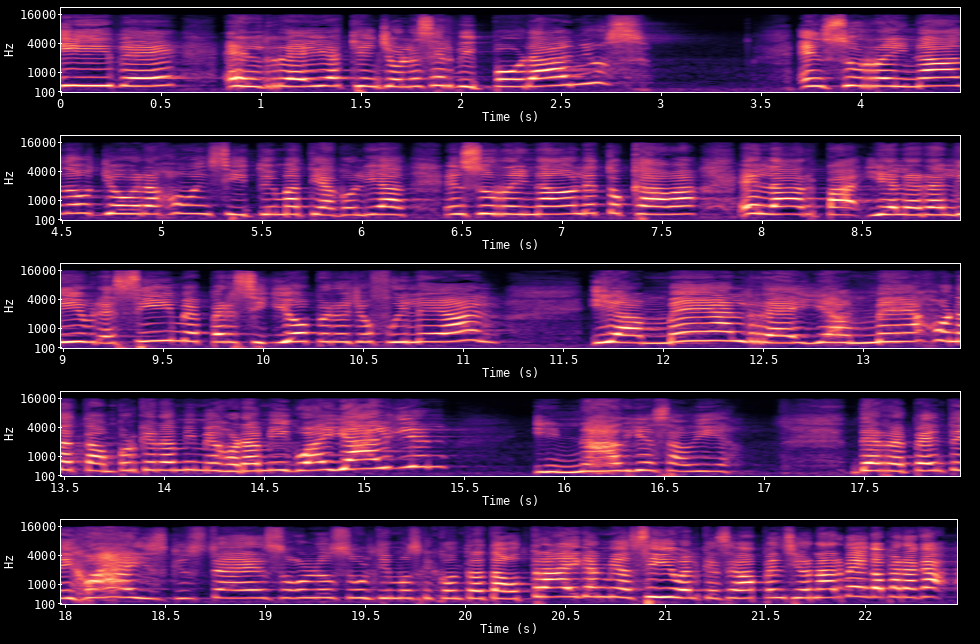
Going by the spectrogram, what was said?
y de el rey a quien yo le serví por años. En su reinado yo era jovencito y maté a Goliat. En su reinado le tocaba el arpa y él era libre. Sí, me persiguió, pero yo fui leal. Y amé al rey y amé a Jonatán porque era mi mejor amigo. ¿Hay alguien? Y nadie sabía de repente dijo, ay, es que ustedes son los últimos que he contratado, tráiganme así, o el que se va a pensionar, venga para acá.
